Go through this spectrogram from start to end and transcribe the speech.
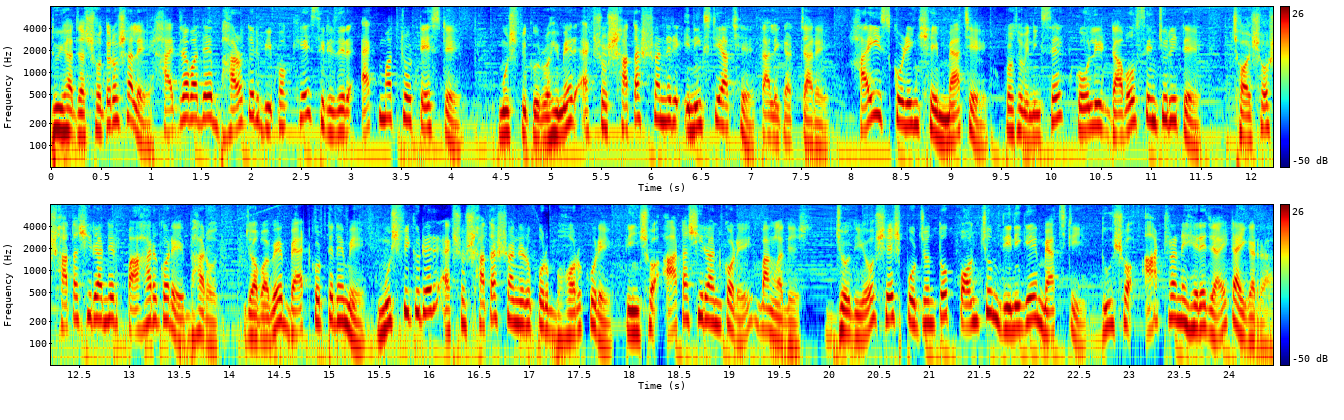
দুই হাজার সতেরো সালে হায়দ্রাবাদে ভারতের বিপক্ষে সিরিজের একমাত্র টেস্টে মুশফিকুর রহিমের একশো সাতাশ রানের ইনিংসটি আছে তালিকার চারে। হাই স্কোরিং সেই ম্যাচে প্রথম ইনিংসে কোহলির ডাবল সেঞ্চুরিতে ছয়শো সাতাশি রানের পাহাড় করে ভারত। জবাবে ব্যাট করতে নেমে মুশফিকুরের একশো সাতাশ রানের উপর ভর করে তিনশো আটাশি রান করে বাংলাদেশ। যদিও শেষ পর্যন্ত পঞ্চম দিনিগে ম্যাচটি দুইশো আট রানে হেরে যায় টাইগাররা।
